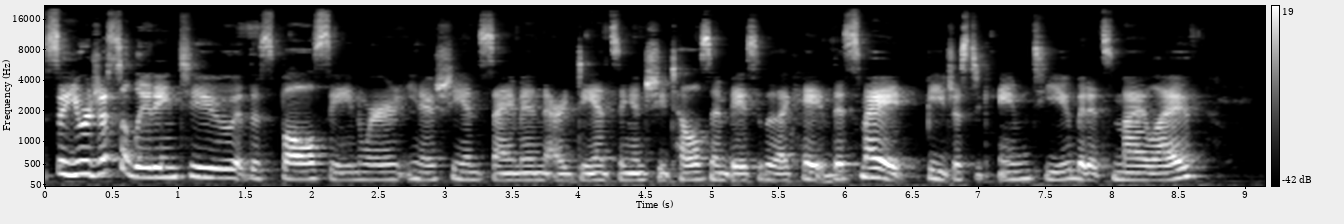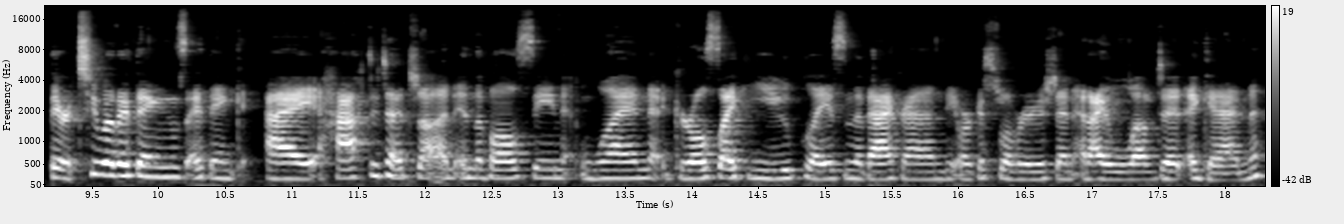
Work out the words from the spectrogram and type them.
so you were just alluding to this ball scene where you know she and Simon are dancing, and she tells him basically like, "Hey, this might be just a game to you, but it's my life." There are two other things I think I have to touch on in the ball scene. One, Girls Like You plays in the background, the orchestral version, and I loved it again.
